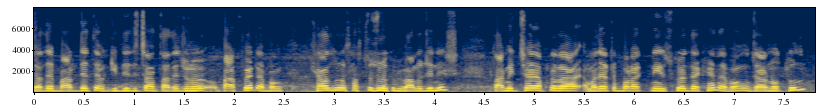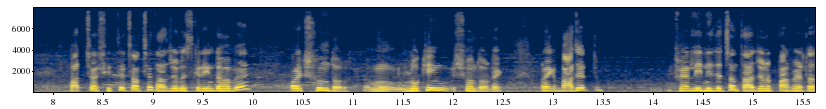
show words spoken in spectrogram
যাদের বার্থডেতে গিফট দিতে চান, তাদের জন্য পারফেক্ট এবং খেলাধুলা স্বাস্থ্যের জন্য খুবই ভালো জিনিস। তো আমি চাই আপনারা আমাদের একটা প্রোডাক্ট নিয়ে ইউজ করে দেখেন এবং যারা নতুন বাচ্চা শিখতে চাচ্ছে তার জন্য স্কেটিংটা হবে। অনেক সুন্দর এবং লুকিং সুন্দর, অনেক অনেক বাজেট ফ্রেন্ডলি নিতে চান, তার জন্য পারফেক্ট একটা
